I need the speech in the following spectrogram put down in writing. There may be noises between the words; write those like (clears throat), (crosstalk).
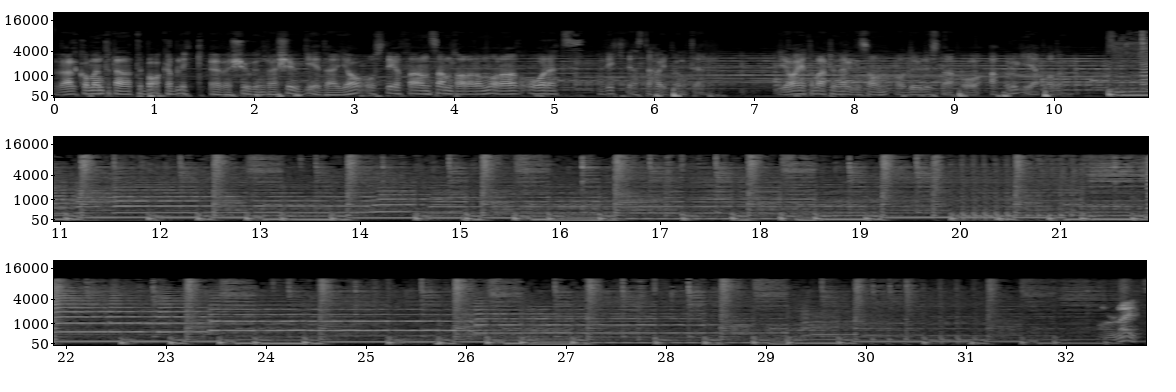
Välkommen till denna tillbakablick över 2020 där jag och Stefan samtalar om några av årets viktigaste höjdpunkter. Jag heter Martin Helgesson och du lyssnar på Apologia-podden.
